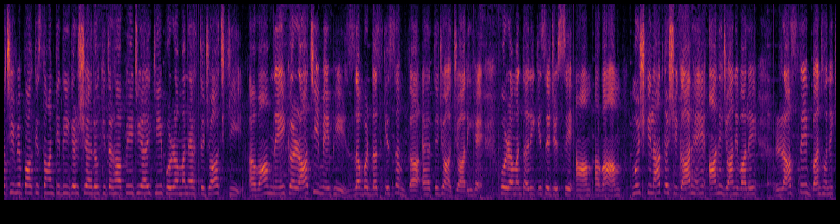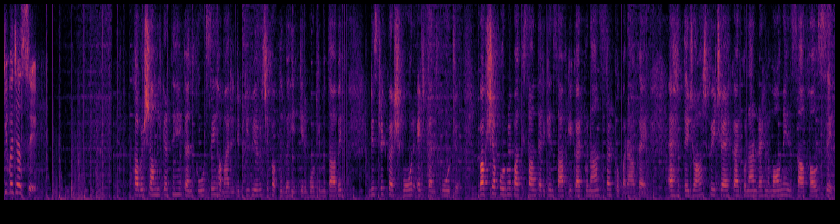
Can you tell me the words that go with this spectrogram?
में पाकिस्तान के दीगर शहरों की तरह पीटीआई की पुरमन एहतजाज की। आवाम ने कराची में भी ज़बरदस्त किस्म का एहतजाज जारी है। पुरमन तरीके से जिससे आम आवाम मुश्किल का शिकार हैं, आने जाने वाले रास्ते बंद होने की वजह से। खबर शामिल करते हैं कंदकोट से। हमारे deputy bureau chief Abdul Wahid की रिपोर्ट के मुताबिक डिस्ट्रिक्ट कश्मोर एट कंदकोट बख्शापुर में पाकिस्तान तहरीक इंसाफ के कारकुनान सड़कों पर आ गए। एहतजाज पे पेश कारकुनान रहनुमाओं ने इंसाफ हाउस से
